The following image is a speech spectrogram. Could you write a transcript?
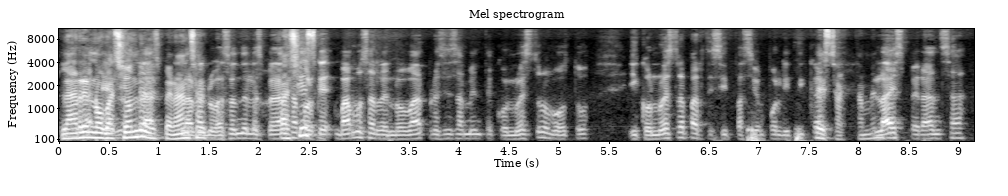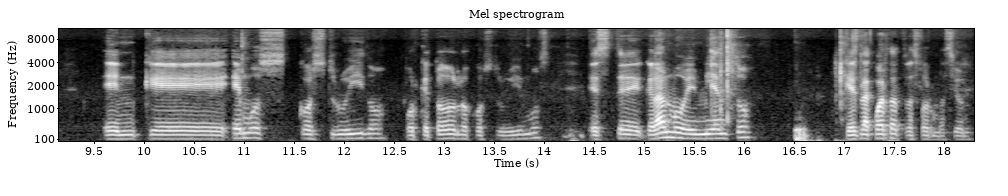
La renovación de la esperanza. La renovación de la esperanza, porque vamos a renovar precisamente con nuestro voto y con nuestra participación política la esperanza en que hemos construido, porque todos lo construimos, este gran movimiento que es la cuarta transformación.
